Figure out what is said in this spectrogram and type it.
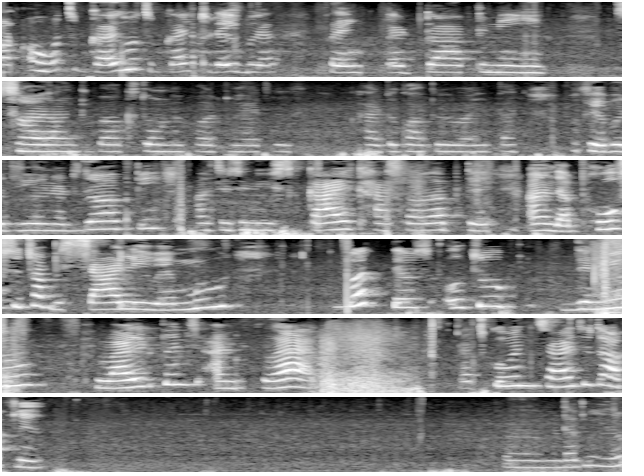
Oh, what's up, guys? What's up, guys? Today we're playing Adopt Me. Silent Box. Don't report me. I just had to copyright that. Okay, but we're in Adopt Me. And there's a new Sky Castle update, and the poster top is sadly removed. But there's also the new flag pins and flags. Let's go inside the Adopt Me. Um, Adopt Me, hello?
